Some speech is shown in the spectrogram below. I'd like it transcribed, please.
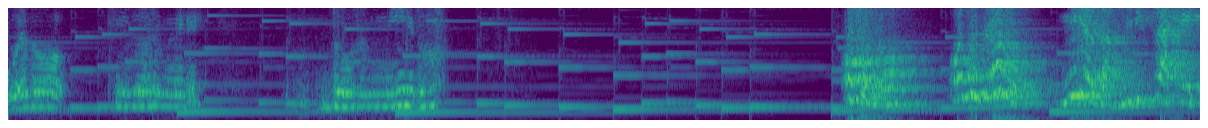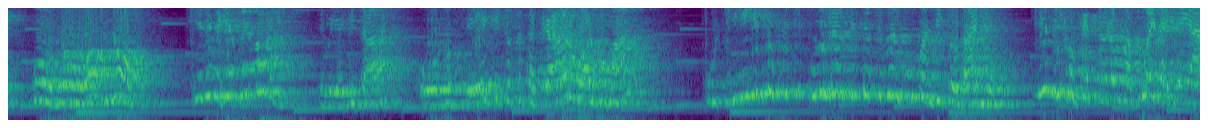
puedo quedarme dormido. ¡Oh no! ¡Oh no, ¡Mierda! ¡Mi visaje! ¡Oh no! ¡Oh no! ¿Qué debería hacer ahora? ¿Debería gritar? ¿O oh, no sé, quizás atacar o algo más? ¿Por qué? No sé si pudo realmente hacerme algún maldito daño. ¿Quién dijo que esto era una buena idea?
